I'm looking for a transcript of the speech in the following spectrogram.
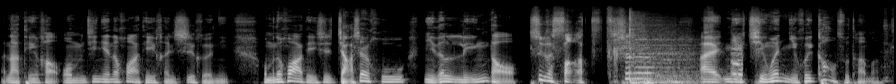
那挺好。我们今天的话题很适合你。我们的话题是：假设乎你的领导是个傻子，哎，你请问你会告诉他吗？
